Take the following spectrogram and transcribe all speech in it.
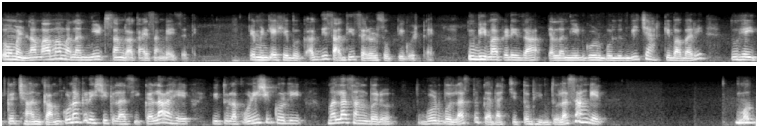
तो म्हणला मामा मला नीट सांगा काय सांगायचं ते. ते म्हणले हे बघ अगदी साधी सरळ सोपी गोष्ट आहे. तू भीमाकडे जा त्याला नीट गोड बोलून विचार की बाबा रे तू हे इतकं छान काम कोणाकडे शिकलास? ही कला आहे. ही तुला कोणी शिकवली? मला सांग बरं. तू गोड बोललास तर कदाचित तो भीम तुला सांगेल. मग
